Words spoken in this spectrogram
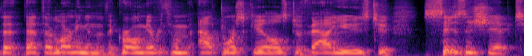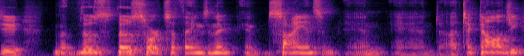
that that they're learning and that they're growing. Everything from outdoor skills to values to citizenship to those those sorts of things and they're science and and, and uh, technology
